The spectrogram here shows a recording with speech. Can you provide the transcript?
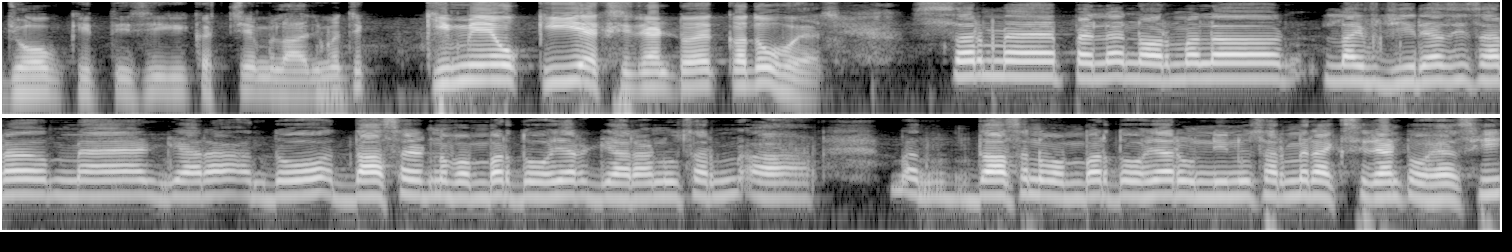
ਜੌਬ ਕੀਤੀ ਸੀ ਕੱਚੇ ਮੁਲਾਜ਼ਮਾਂ 'ਚ। ਕਿਵੇਂ ਉਹ ਕੀ ਐਕਸੀਡੈਂਟ ਹੋਇਆ ਕਦੋਂ ਹੋਇਆ ਸੀ? ਸਰ ਮੈਂ ਪਹਿਲਾਂ ਨਾਰਮਲ ਲਾਈਫ ਜੀ ਰਿਹਾ ਸੀ ਸਰ। ਮੈਂ 11 2 10 ਨਵੰਬਰ 2011 ਨੂੰ ਸਰ ਅ, 10 ਨਵੰਬਰ 2019 ਨੂੰ ਸਰ ਮੇਰਾ ਐਕਸੀਡੈਂਟ ਹੋਇਆ ਸੀ।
